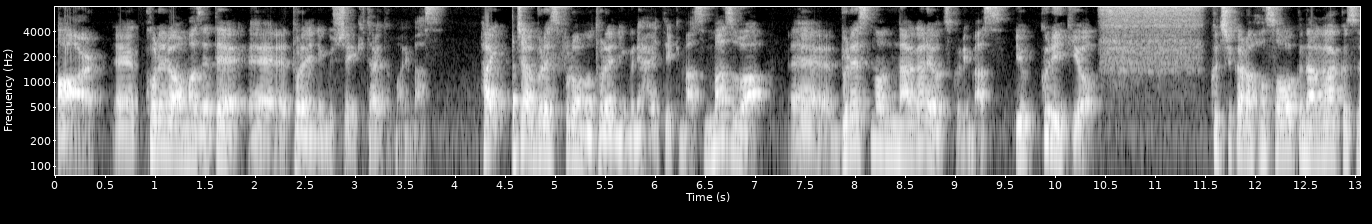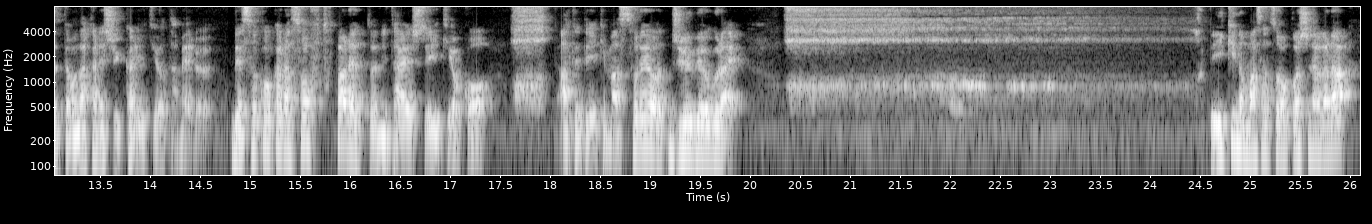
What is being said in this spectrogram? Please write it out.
r、えーこれらを混ぜて、えートレーニングしていきたいと思います。はい。じゃあ、ブレスフローのトレーニングに入っていきます。まずは、えーブレスの流れを作ります。ゆっくり息を口から細く長く吸ってお腹にしっかり息をためる。で、そこからソフトパレットに対して息をこう、当てていきます。それを10秒ぐらい。で息の摩擦を起こしながら、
